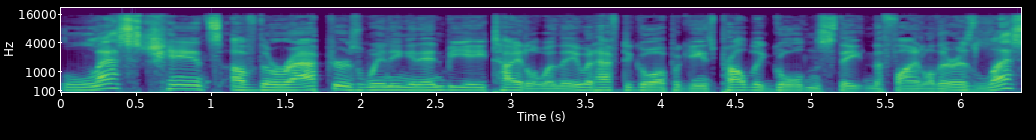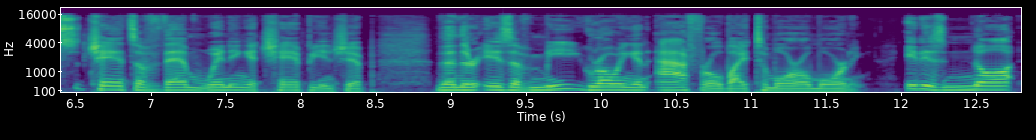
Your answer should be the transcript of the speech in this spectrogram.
less chance of the Raptors winning an NBA title when they would have to go up against probably Golden State in the final. There is less chance of them winning a championship than there is of me growing an afro by tomorrow morning. It is not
